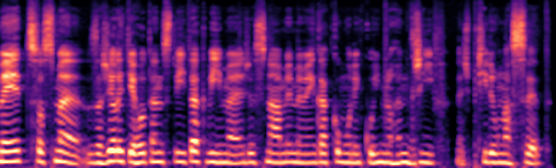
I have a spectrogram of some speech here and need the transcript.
my, co jsme zažili těhotenství, tak víme, že s námi miminka komunikují mnohem dřív, než přijdou na svět.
